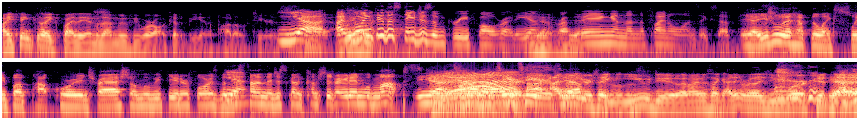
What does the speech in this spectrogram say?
I think like by the end of that movie, we're all going to be in a puddle of tears. Yeah, I'm going through the stages of grief already. I'm Yeah. prepping, and then the final one's accepted. Yeah, usually they have to like sweep up popcorn and trash on movie theater floors, but Yeah. this time they're just gonna come straight in with mops. Yeah. Yeah. Tears. I, I yeah. thought you were saying you do, and I was like, I didn't realize you worked at that.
